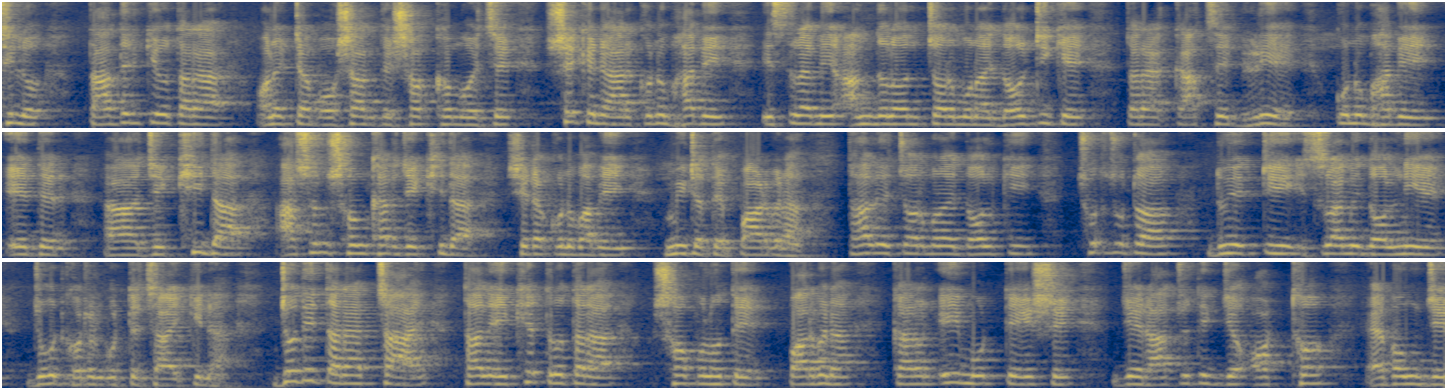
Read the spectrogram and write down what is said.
ছিল তাদেরকেও তারা অনেকটা বসানতে সক্ষম হয়েছে। সেখানে আর কোনোভাবেই ইসলামী আন্দোলন চরমনায় দলটিকে তারা কাছে ভিড়ে কোনোভাবে এদের যে খিদা আসন সংখ্যার যে খিদা, সেটা কোনোভাবেই মেটাতে পারবে না। তাহলে চরমনায় দল কি ছোট ছোট দু একটি ইসলামী দল নিয়ে জোট গঠন করতে চায় কিনা? যদি তারা চায়, তাহলে এক্ষেত্রেও তারা সফল হতে পারবে না। কারণ এই মুহূর্তে এসে যে রাজনৈতিক যে অর্থ এবং যে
